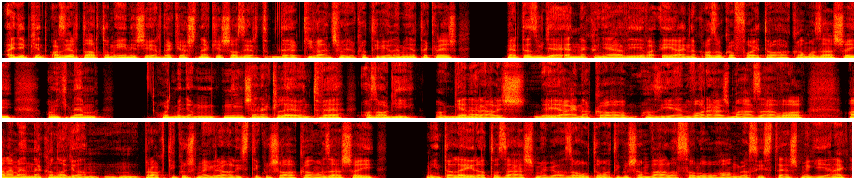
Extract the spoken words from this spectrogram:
Egyébként azért tartom én is érdekesnek, és azért, de kíváncsi vagyok a ti véleményetekre is, mert ez ugye ennek a nyelvi AI-nak azok a fajta alkalmazásai, amik nem, hogy mondjam, nincsenek leöntve az AGI, a generális AI-nak a, az ilyen varázsmázával, hanem ennek a nagyon praktikus, meg realisztikus alkalmazásai, mint a leiratozás, meg az automatikusan válaszoló hangasszisztens, meg ilyenek,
